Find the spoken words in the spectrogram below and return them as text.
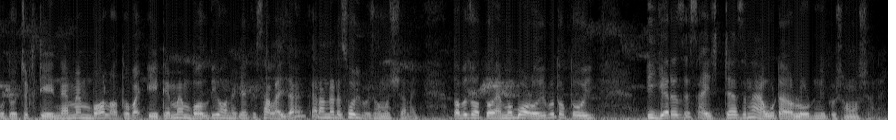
ওটা হচ্ছে টেন এম এম বল অথবা এইট এম এম বল দিয়ে অনেকে চালাই যায়, কারণ এটা চলবে, সমস্যা নেই। তবে যত এম বড় হইব, তত ওই টিগারের যে সাইজটা আছে না, ওটা লোড নিব, সমস্যা নেই।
